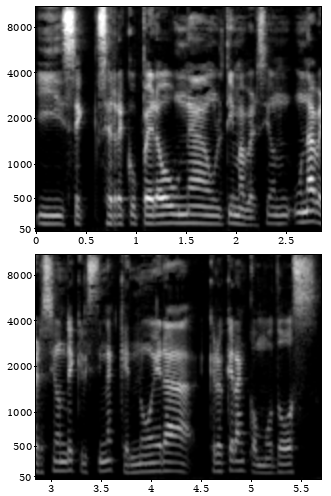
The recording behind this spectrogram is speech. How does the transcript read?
Y se, se recuperó una última versión, una versión de Cristina que no era, creo que eran como dos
